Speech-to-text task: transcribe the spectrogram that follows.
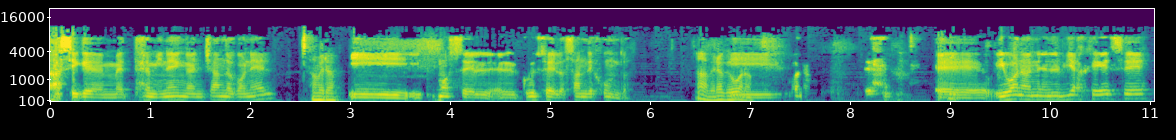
así que me terminé enganchando con él Ah, mira. y hicimos el, el cruce de los Andes juntos. Ah, mira qué bueno. Y bueno, eh, y bueno, en el viaje ese,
